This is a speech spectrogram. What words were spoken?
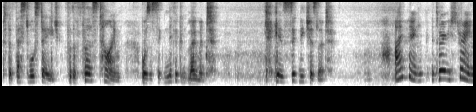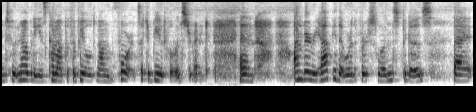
to the festival stage for the first time was a significant moment. Here's Sydney Chislett. I think it's very strange that nobody has come up with a viola da gamba before. It's such a beautiful instrument. And I'm very happy that we're the first ones because that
